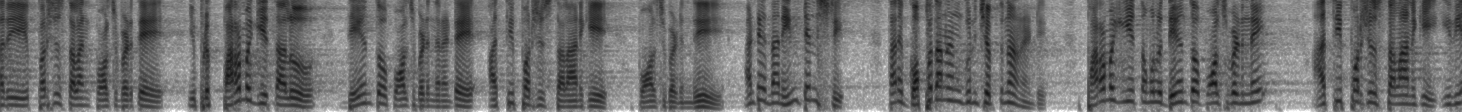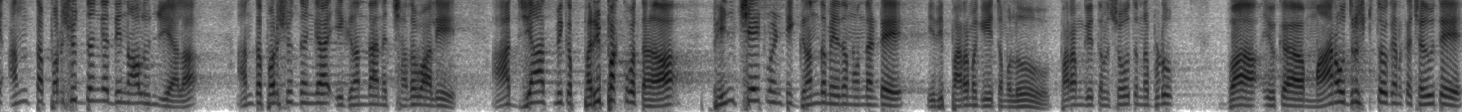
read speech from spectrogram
అది పరిశుద్ధ స్థలానికి పోల్చబడితే ఇప్పుడు పరమగీతాలు దేంతో పోల్చబడింది అంటే అతి పరిశుద్ధ స్థలానికి పోల్చబడింది. అంటే దాని ఇంటెన్సిటీ దాని గొప్పతనం గురించి చెప్తున్నానండి. పరమగీతములు దేంతో పోల్చబడింది అతి పరిశుద్ధ స్థలానికి. ఇది అంత పరిశుద్ధంగా దీన్ని ఆలోచన చేయాలా? అంత పరిశుద్ధంగా ఈ గ్రంథాన్ని చదవాలి. ఆధ్యాత్మిక పరిపక్వత పెంచేటువంటి గ్రంథం ఏదైనా ఉందంటే ఇది పరమగీతములు. పరమగీతములు చదువుతున్నప్పుడు వా ఈ యొక్క మానవ దృష్టితో కనుక చదివితే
